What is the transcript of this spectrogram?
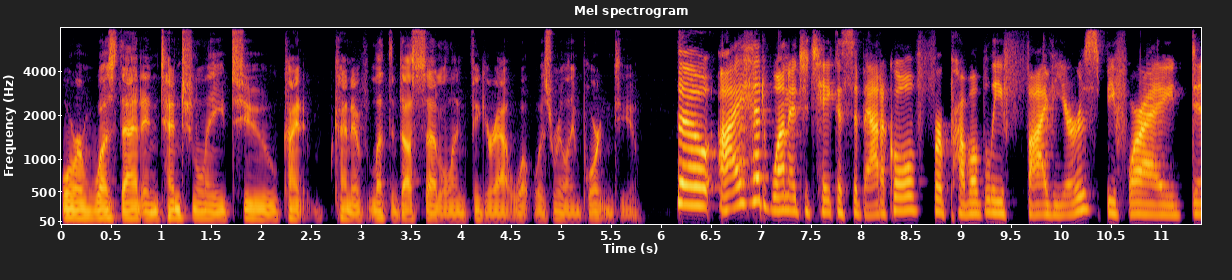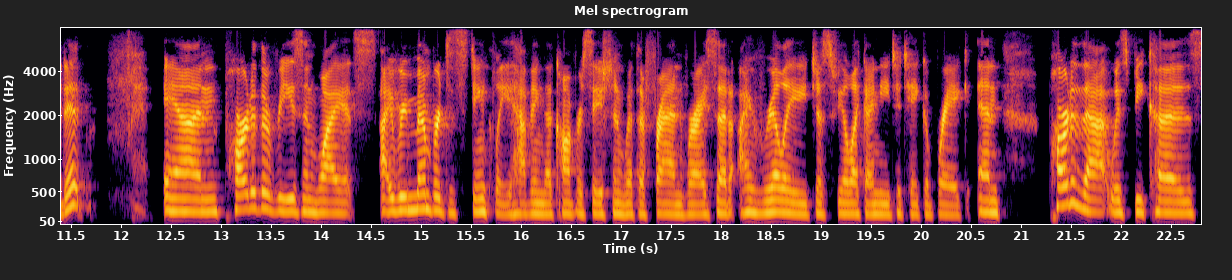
or was that intentionally to kind of kind of let the dust settle and figure out what was really important to you? So I had wanted to take a sabbatical for probably five years before I did it. And part of the reason why it's, I remember distinctly having a conversation with a friend where I said, I really just feel like I need to take a break. And part of that was because,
